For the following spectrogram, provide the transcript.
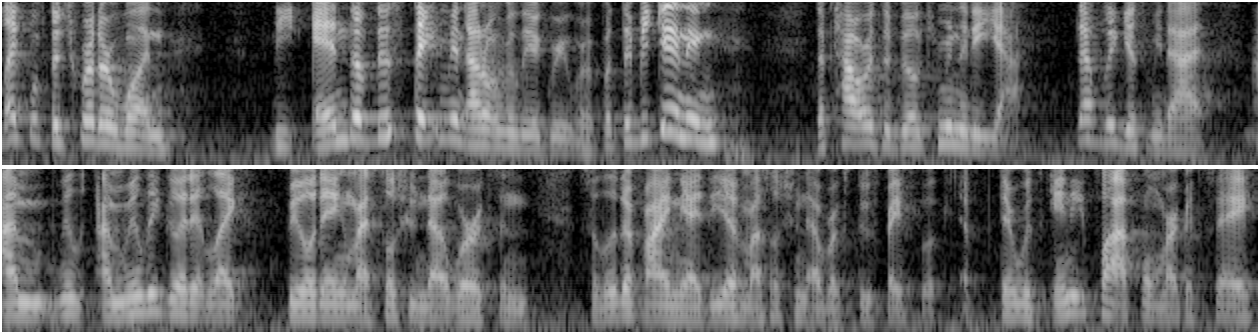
like with the Twitter one, the end of this statement I don't really agree with, but the beginning, the power to build community, yeah, definitely gives me that. I'm really, I'm really good at like building my social networks and solidifying the idea of my social networks through Facebook. If there was any platform where I could say,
